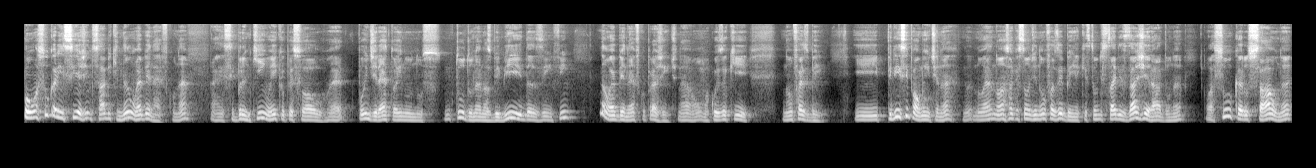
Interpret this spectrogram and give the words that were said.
Bom, o açúcar em si a gente sabe que não é benéfico, né? É, esse branquinho aí que o pessoal é, põe direto aí no, nos, em tudo, né, nas bebidas, enfim, não é benéfico para a gente, né, é uma coisa que não faz bem. E principalmente, né, não é nossa questão de não fazer bem, é questão de estar exagerado, né. O açúcar, o sal, né,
